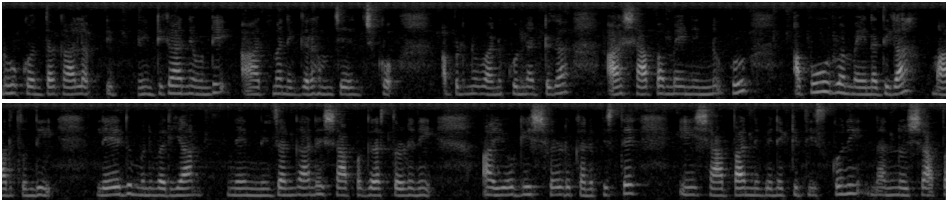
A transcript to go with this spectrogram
నువ్వు కొంతకాలం ఇంటికానే ఉండి ఆత్మ నిగ్రహం చేయించుకో. అప్పుడు నువ్వు అనుకున్నట్టుగా ఆ శాపమే నిన్నుకు అపూర్వమైనదిగా మారుతుంది. లేదు మునివర్య నేను నిజంగానే శాపగ్రస్తుడిని. ఆ యోగేశ్వరుడు కనిపిస్తే ఈ శాపాన్ని వెనక్కి తీసుకొని నన్ను శాప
